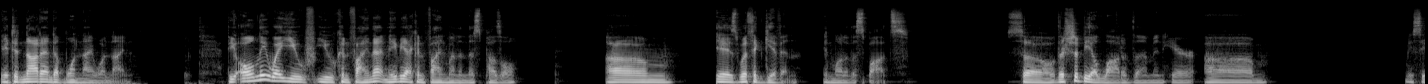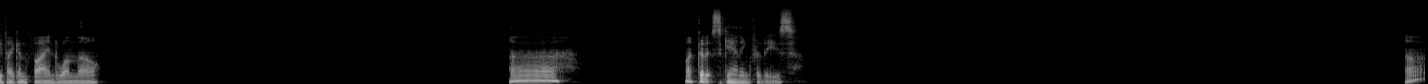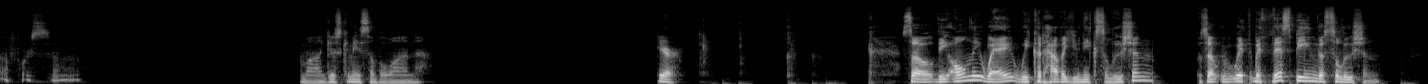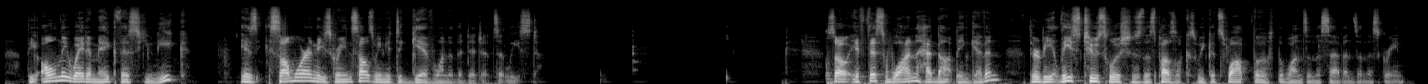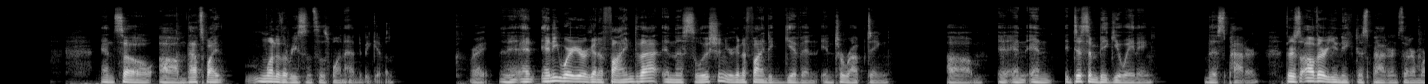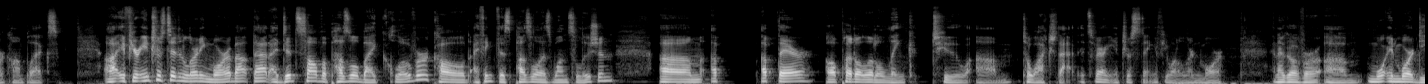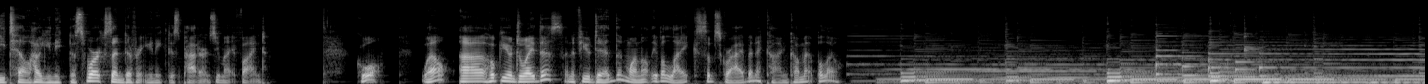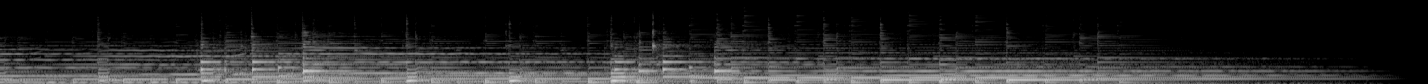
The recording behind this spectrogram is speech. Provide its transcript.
It did not end up 1919. The only way you you can find that, maybe I can find one in this puzzle, um, is with a given in one of the spots. So there should be a lot of them in here. Um, me see if I can find one though. Uh, not good at scanning for these. Uh, for some. Come on, just give me a simple one. Here. So the only way we could have a unique solution, so with, with this being the solution, the only way to make this unique is somewhere in these green cells, we need to give one of the digits at least. So if this one had not been given, there'd be at least two solutions to this puzzle because we could swap the, the ones and the sevens in this green. And so um, that's why one of the reasons this one had to be given, right? And, and anywhere you're going to find that in this solution, you're going to find a given interrupting um, and, and disambiguating this pattern. There's other uniqueness patterns that are more complex. Uh, if you're interested in learning more about that, I did solve a puzzle by Clover called, I think this puzzle has one solution. Um, up up there, I'll put a little link to um, to watch that. It's very interesting if you want to learn more. And I go over um, more in more detail how uniqueness works and different uniqueness patterns you might find. Cool. Well, uh, hope you enjoyed this, and if you did, then why not leave a like, subscribe, and a kind comment below.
